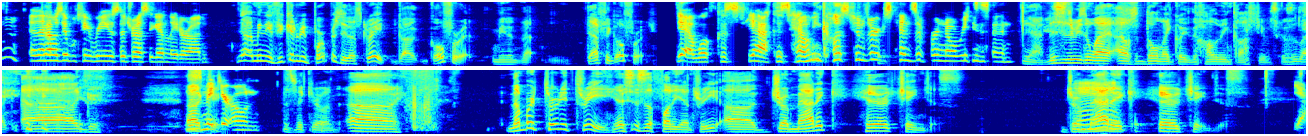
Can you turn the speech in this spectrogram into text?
Yeah. And then I was able to reuse the dress again later on. Yeah, I mean, if you can repurpose it, that's great. Go, go for it. I mean, that, definitely go for it. Yeah, well, because yeah, because Halloween costumes are expensive for no reason. Yeah, this is the reason why I also don't like going to Halloween costumes because it's like, ugh. Just Okay. make your own. Let's make your own. Uh, number thirty-three. This is a funny entry. Uh, dramatic hair changes. Dramatic hair changes. Yeah,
